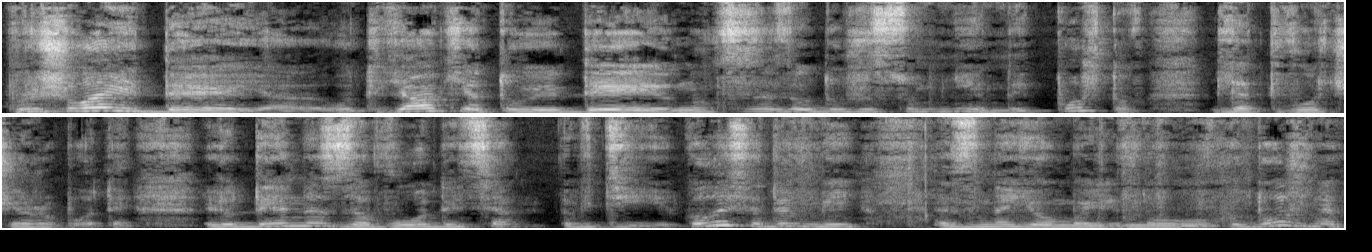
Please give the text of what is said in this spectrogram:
прийшла ідея, от як я ту ідею, ну це дуже сумнівний поштовх для творчої роботи. Людина заводиться в дії. Колись один мій знайомий ну, художник,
